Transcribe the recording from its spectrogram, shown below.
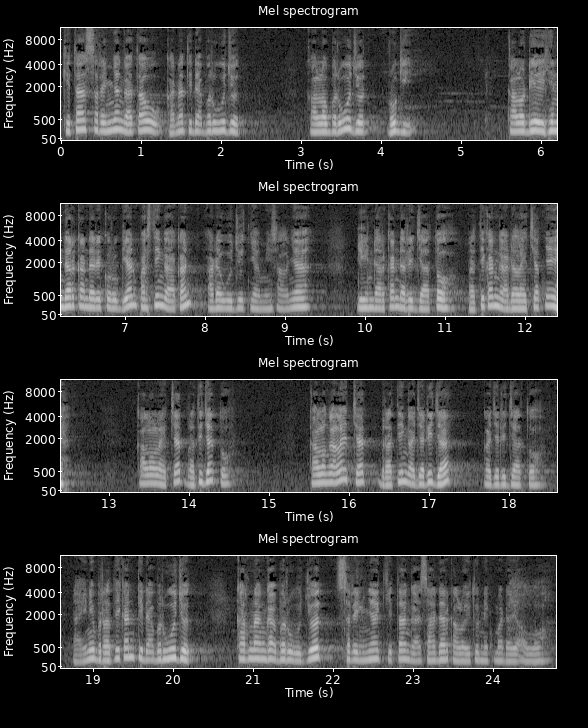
kita seringnya nggak tahu karena tidak berwujud. Kalau berwujud, rugi. Kalau dihindarkan dari kerugian, pasti nggak akan ada wujudnya. Misalnya dihindarkan dari jatuh, berarti kan nggak ada lecetnya ya. Kalau lecet berarti jatuh. Kalau nggak lecet berarti nggak jadi ja, nggak jadi jatuh. Nah ini berarti kan tidak berwujud. Karena nggak berwujud, seringnya kita nggak sadar kalau itu nikmat dari Allah.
